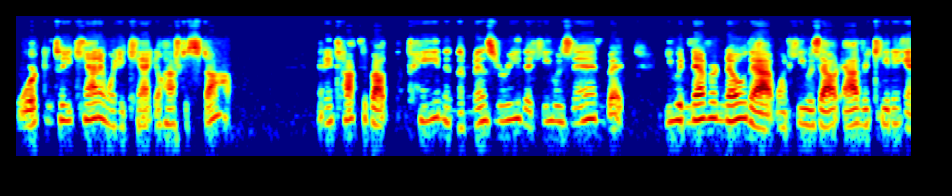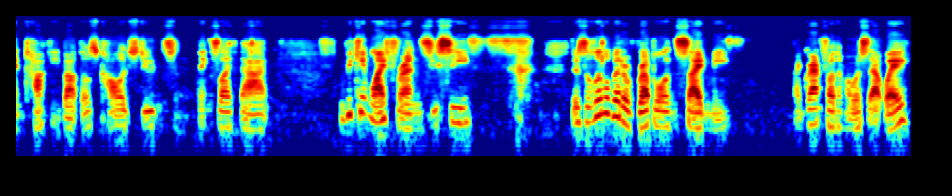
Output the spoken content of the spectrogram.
Work until you can, and when you can't, you'll have to stop. And he talked about the pain and the misery that he was in, but you would never know that when he was out advocating and talking about those college students and things like that. We became life friends. You see, there's a little bit of rebel inside me. My grandfather was that way.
